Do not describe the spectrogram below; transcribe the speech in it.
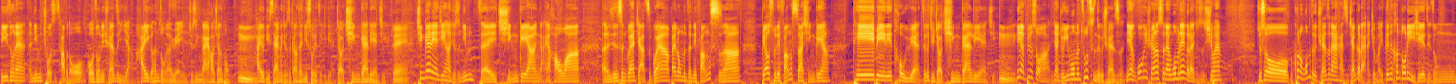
第一种呢，呃你们确实差不多，各种的圈子一样；还有一个很重要的原因就是爱好相同。嗯还有第三个就是刚才你说的这一点，叫情感连接。对，情感连接哈，就是你们在性格啊、爱好啊、呃人生观、价值观啊、摆龙门阵的方式啊、表述的方式啊、性格啊，特别的投缘，这个就叫情感连接。嗯你看，比如说哈，你看，就以我们主持人这个圈子，你看我跟轩老师呢，我们两个呢就是喜欢，就说可能我们这个圈子呢还是讲个烂就嘛，跟很多的一些这种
